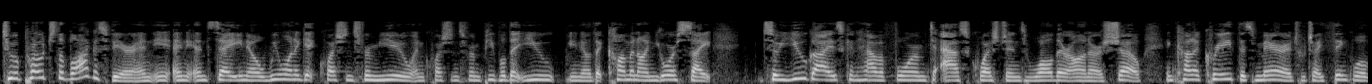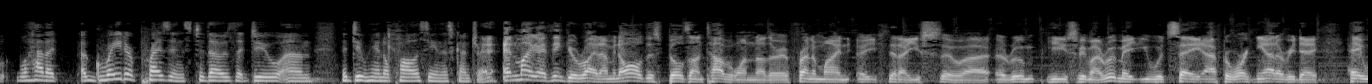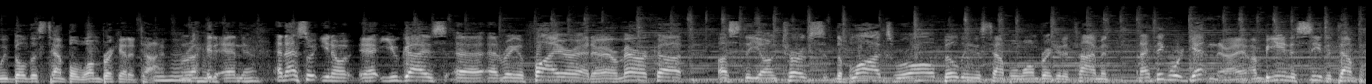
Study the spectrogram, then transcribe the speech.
to approach the blogosphere and and and say, you know, we want to get questions from you and questions from people that you, you know, that comment on your site so you guys can have a forum to ask questions while they're on our show and kind of create this marriage which I think will will have a, a greater presence to those that do um, that do handle policy in this country. And Mike, I think you're right. I mean, all of this builds on top of one another. A friend of mine uh, that I used to uh, a room, he used to be my roommate. You would say after working out every day, "Hey, we build this temple one brick at a time," Mm-hmm. right? And and that's what you know. uh, You guys uh, at Ring of Fire, at Air America, us the Young Turks, the blogs, we're all building this temple one brick at a time, and and I think we're getting there. I, I'm beginning to see the temple.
